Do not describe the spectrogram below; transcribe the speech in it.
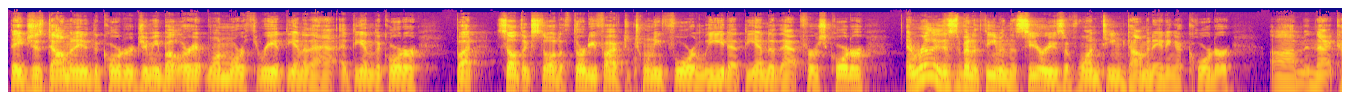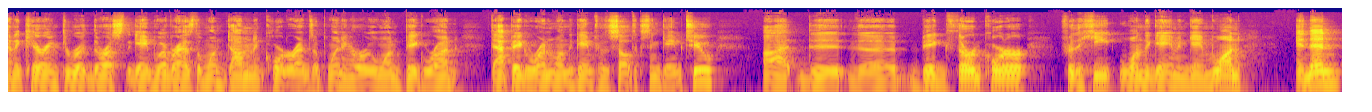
they just dominated the quarter. Jimmy Butler hit one more three at the end of the ha- at the end of the quarter, but Celtics still had a 35 to 24 lead at the end of that first quarter. And really, this has been a theme in the series of one team dominating a quarter, um, and that kind of carrying through the rest of the game. Whoever has the one dominant quarter ends up winning, or the one big run. That big run won the game for the Celtics in Game Two. Uh, the the big third quarter for the Heat won the game in Game One, and then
